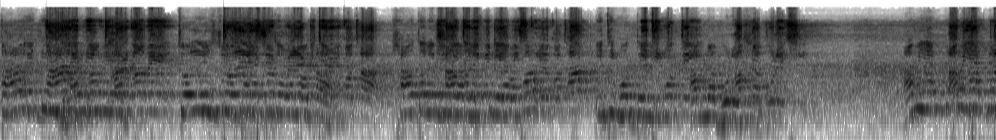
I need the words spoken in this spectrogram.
তার আগের দিন ঝাড়গ্রামে ঝাড়গ্রামে চল্লিশ চল্লিশ জন প্যারা প্যারা টিচারের কথা। সাঁওতালি সাঁওতালি মিডিয়াম স্কুলের কথা। ইতিমধ্যে ইতিমধ্যে আমরা বলেছি। আমরা বলেছি। আমি একটা আমি একটা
